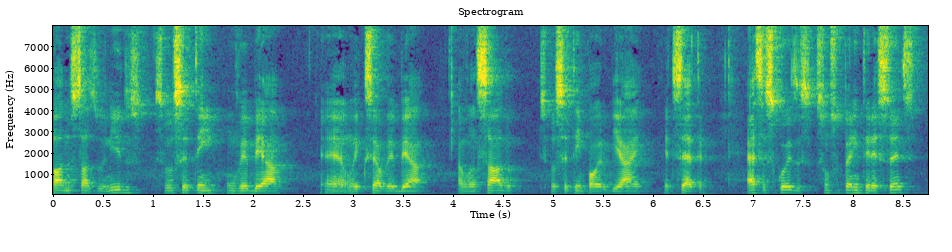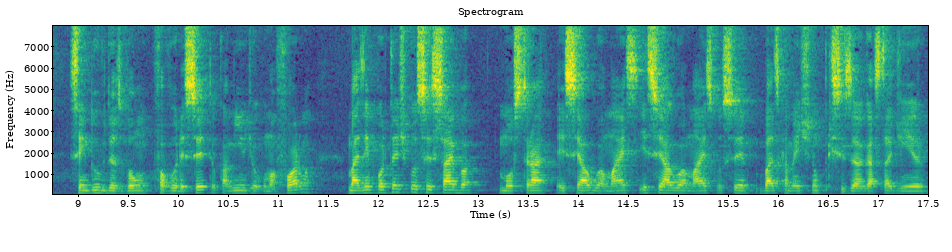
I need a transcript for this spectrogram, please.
lá nos Estados Unidos, se você tem um VBA, é, um Excel VBA avançado, se você tem Power BI, etc. Essas coisas são super interessantes sem dúvidas vão favorecer teu caminho de alguma forma, mas é importante que você saiba mostrar esse algo a mais, e esse algo a mais você basicamente não precisa gastar dinheiro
